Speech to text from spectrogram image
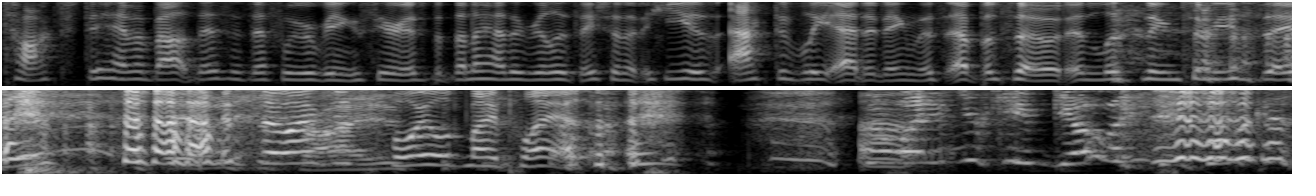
talked to him about this as if we were being serious, but then I had the realization that he is actively editing this episode and listening to me say this. so I've just foiled my plan. Then why did you keep going? because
